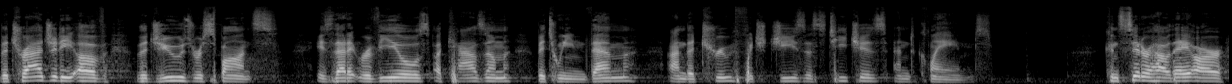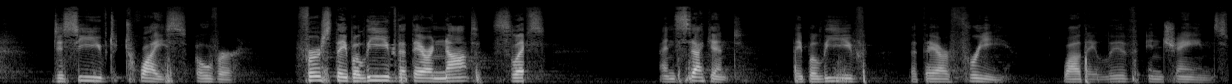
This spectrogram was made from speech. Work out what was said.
The tragedy of the Jews' response is that it reveals a chasm between them and the truth which Jesus teaches and claims. Consider how they are deceived twice over. First, they believe that they are not slaves. And second, they believe that they are free while they live in chains.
